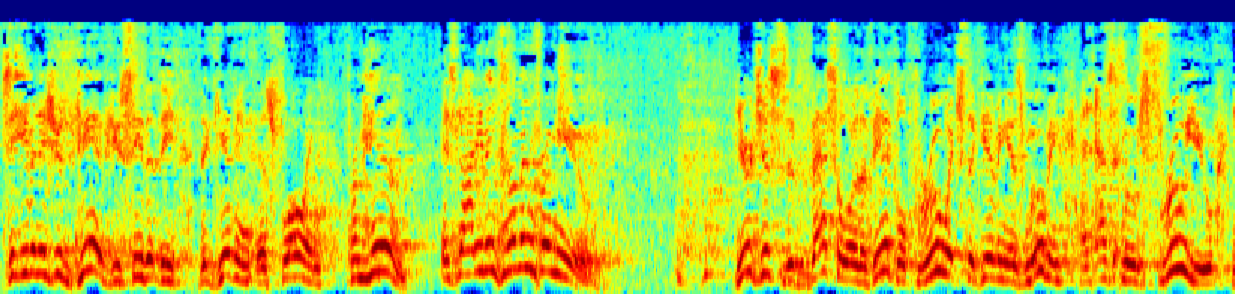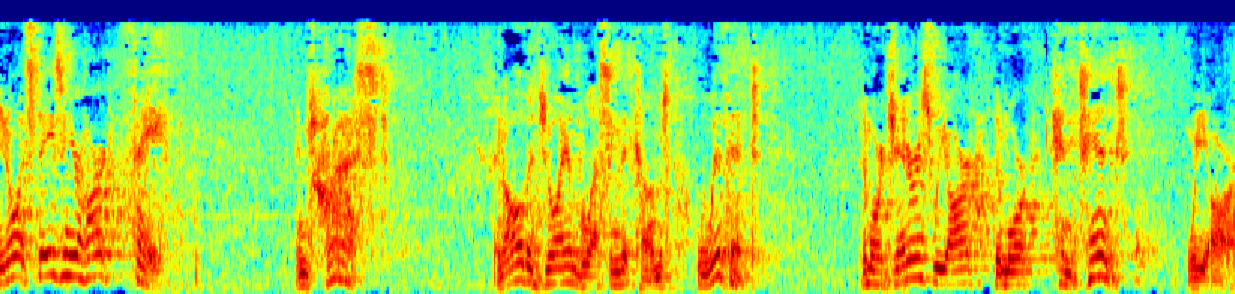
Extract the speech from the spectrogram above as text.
See, even as you give, you see that the, the giving is flowing from Him. It's not even coming from you. You're just the vessel or the vehicle through which the giving is moving, and as it moves through you, you know what stays in your heart? Faith. And trust. And all the joy and blessing that comes with it. The more generous we are, the more content we are.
